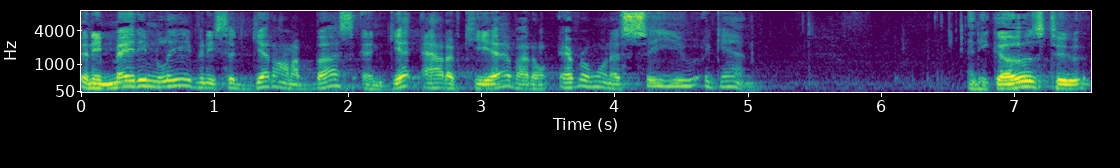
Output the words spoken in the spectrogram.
And he made him leave, and he said, get on a bus and get out of Kiev. I don't ever want to see you again. And he goes to,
